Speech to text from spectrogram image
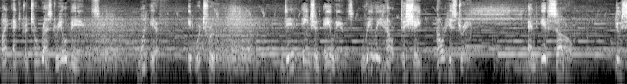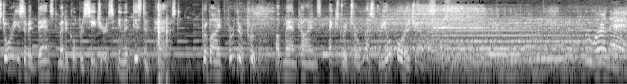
by extraterrestrial beings. What if it were true? Did ancient aliens really help to shape our history? And if so, do stories of advanced medical procedures in the distant past provide further proof of mankind's extraterrestrial origins? Who were they?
